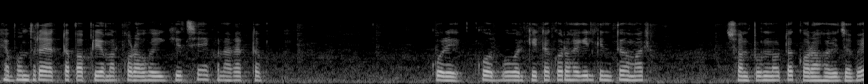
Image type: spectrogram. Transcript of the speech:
হ্যাঁ বন্ধুরা, একটা পাপড়ি আমার করা হয়ে গিয়েছে। এখন আর একটা করে করব। আর কি এটা করা হয়ে গেলে কিন্তু আমার সম্পূর্ণটা করা হয়ে যাবে।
